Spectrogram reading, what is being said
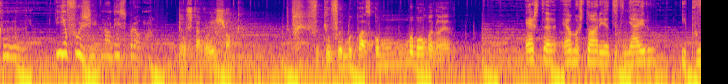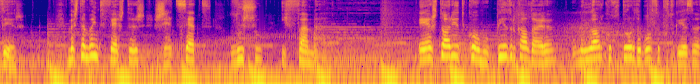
que ia fugir, não disse para onde. Eles estavam em choque. Aquilo foi uma, quase como uma bomba, não é? Esta é uma história de dinheiro e poder, mas também de festas, jet set, luxo e fama. É a história de como Pedro Caldeira, o maior corretor da Bolsa Portuguesa,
